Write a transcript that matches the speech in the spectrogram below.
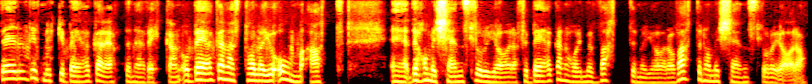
Väldigt mycket bägare den här veckan och bägarna talar ju om att eh, det har med känslor att göra, för bägarna har ju med vatten att göra och vatten har med känslor att göra.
